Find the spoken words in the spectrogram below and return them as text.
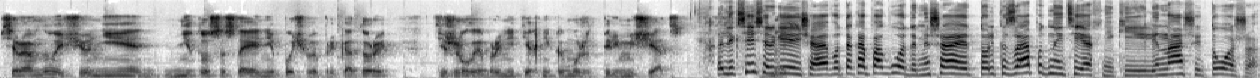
все равно еще не, не то состояние почвы, при которой тяжелая бронетехника может перемещаться. Алексей Сергеевич, Но... а вот такая погода мешает только западной технике или нашей тоже?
